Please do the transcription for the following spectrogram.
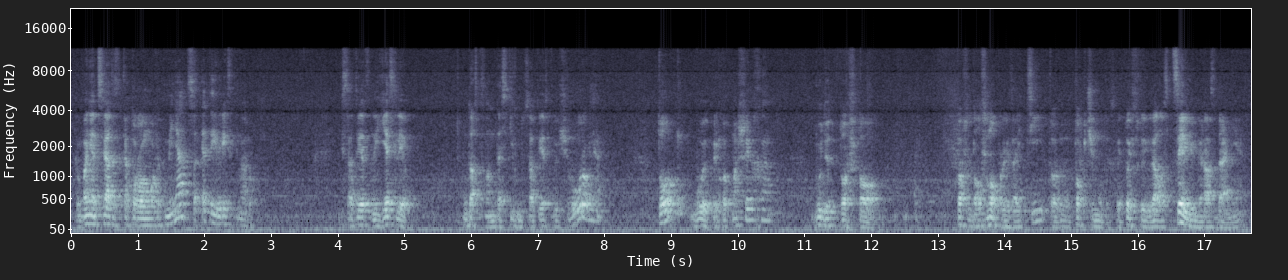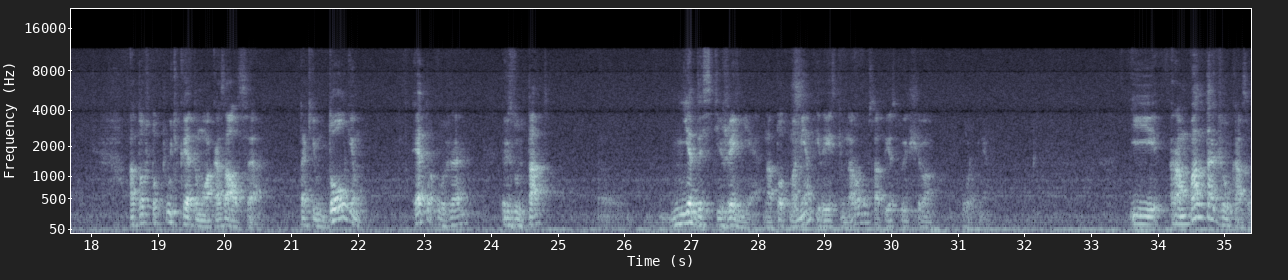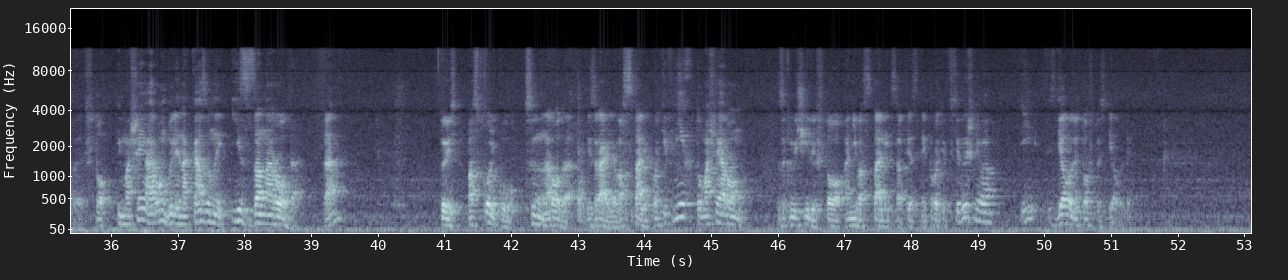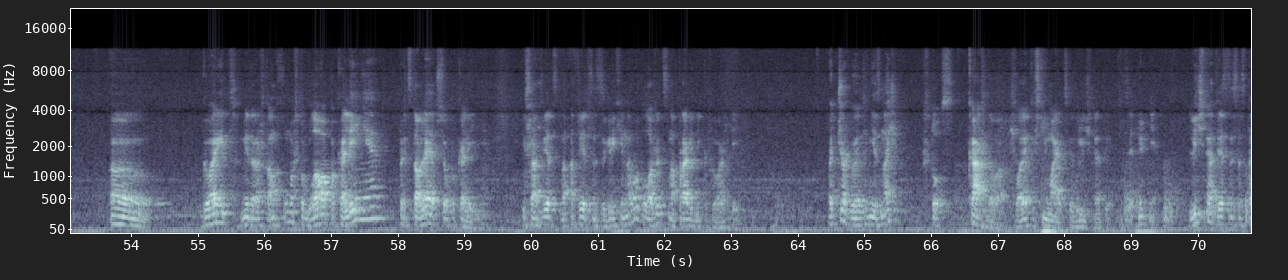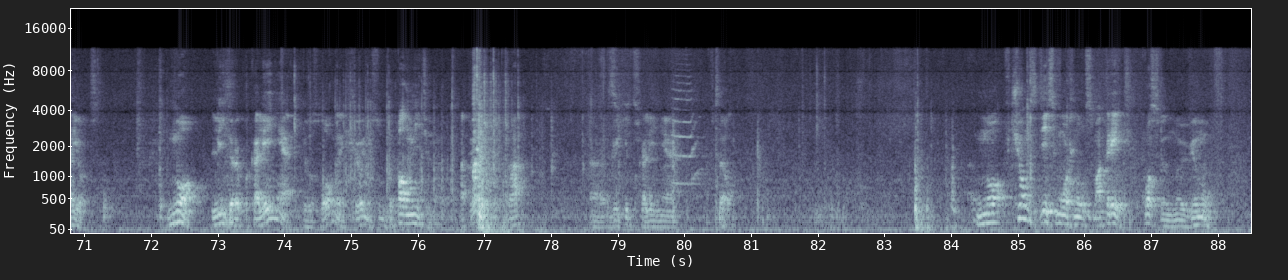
компонент святости которого может меняться, это еврейский народ. И, соответственно, если удастся нам достигнуть соответствующего уровня, то будет приход Машеха, будет то, что то, что должно произойти, то, то к чему, так сказать, то, что являлось целью мироздания. А то, что путь к этому оказался таким долгим, это уже результат э, недостижения на тот момент еврейским народом соответствующего. И Рамбан также указывает, что и Маше и Аарон были наказаны из-за народа. Да? То есть, поскольку сыны народа Израиля восстали против них, то Маше и Арон заключили, что они восстали, соответственно, и против Всевышнего, и сделали то, что сделали. Э, говорит Мидраш Танхума, что глава поколения представляет все поколение. И, соответственно, ответственность за грехи народа ложится на праведников и вождей. Подчеркиваю, это не значит, что с каждого человека снимается его личная ответственность. Отнюдь нет личная ответственность остается. Но лидеры поколения, безусловно, еще несут дополнительную ответственность за э, грехи поколения в целом. Но в чем здесь можно усмотреть косвенную вину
